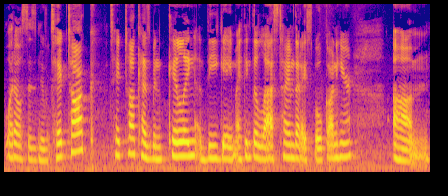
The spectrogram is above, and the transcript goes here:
What else is new? TikTok TikTok has been killing the game. I think the last time that I spoke on here, um,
